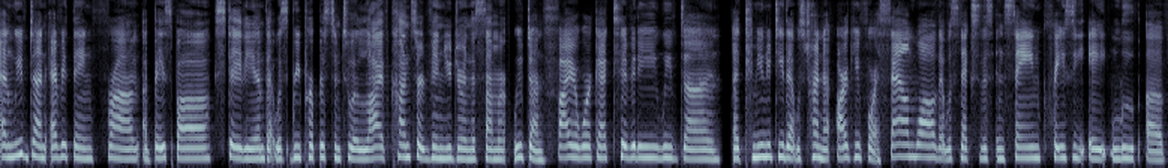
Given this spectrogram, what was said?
and we've done everything from a baseball stadium that was repurposed into a live concert venue during the summer. We've done firework activity. We've done a community that was trying to argue for a sound wall that was next to this insane, crazy eight loop of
